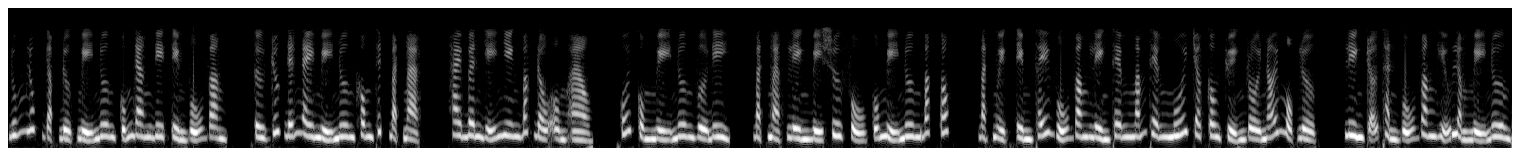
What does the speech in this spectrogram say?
đúng lúc gặp được Mỹ Nương cũng đang đi tìm Vũ Văn, từ trước đến nay Mỹ Nương không thích Bạch Mạc, hai bên dĩ nhiên bắt đầu ồn ào, cuối cùng Mỹ Nương vừa đi, Bạch Mạc liền bị sư phụ của Mỹ Nương bắt cóc, Bạch Nguyệt tìm thấy Vũ Văn liền thêm mắm thêm muối cho câu chuyện rồi nói một lượt, liền trở thành Vũ Văn hiểu lầm Mỹ Nương,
